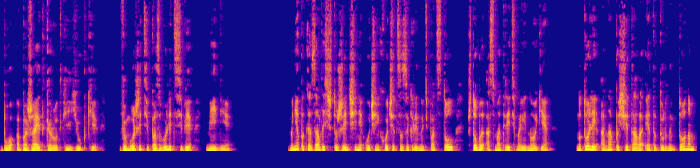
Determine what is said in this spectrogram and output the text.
Бо обожает короткие юбки. Вы можете позволить себе менее? Мне показалось, что женщине очень хочется заглянуть под стол, чтобы осмотреть мои ноги. Но то ли она посчитала это дурным тоном,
